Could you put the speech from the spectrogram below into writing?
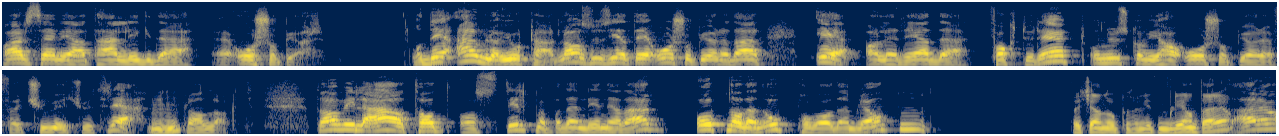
Og her ser vi at her ligger det eh, årsoppgjør. Og det jeg ville ha gjort her, la oss jo si at det årsoppgjøret der er allerede fakturert, og nå skal vi ha årsoppgjøret for 2023 planlagt. Da ville jeg ha tatt og stilt meg på den linja der, åpna den opp på den blyanten, Da kommer det opp en sånn liten blyant der, ja. der ja.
